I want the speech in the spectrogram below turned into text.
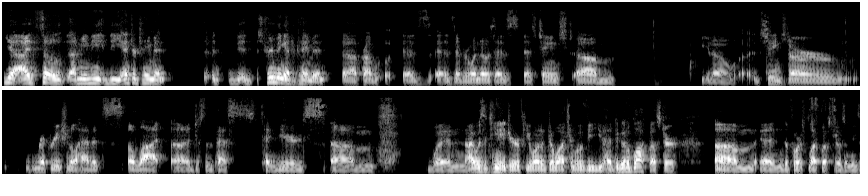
yeah, I so I mean the the entertainment the streaming entertainment uh, probably as as everyone knows has has changed um, you know changed our recreational habits a lot uh, just in the past 10 years. Um, when i was a teenager if you wanted to watch a movie you had to go to blockbuster. Um, and of course blockbuster doesn't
